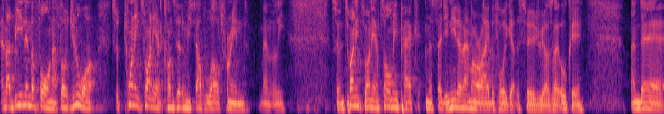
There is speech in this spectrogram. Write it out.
and I'd been in before, and I thought, you know what? So 2020, I'd consider myself well trained mentally. So in 2020, I told me pec and they said you need an MRI before you get the surgery. I was like, okay, and uh,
